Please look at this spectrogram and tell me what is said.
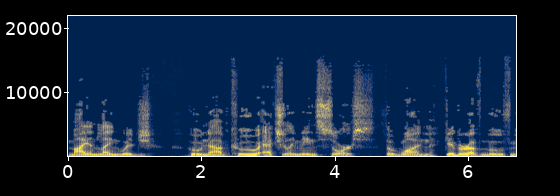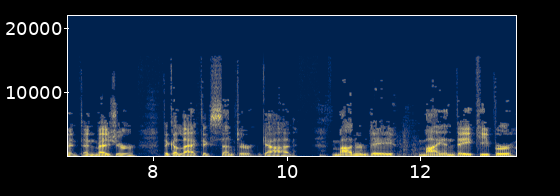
Mayan language, Hu-Nab-Ku actually means source, the one, giver of movement and measure, the galactic center, God. Modern day Mayan daykeeper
